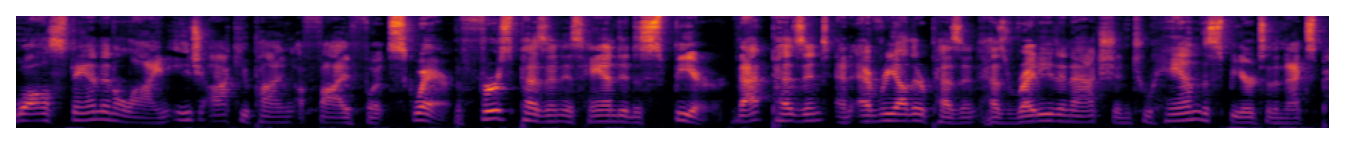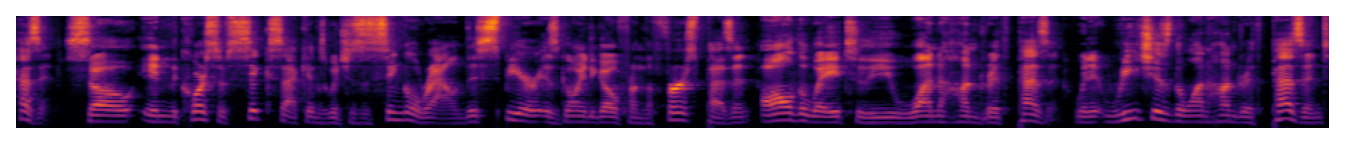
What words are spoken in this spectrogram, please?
who all stand in a line, each occupying a five foot square. The first peasant is handed a spear. That peasant and every other peasant has readied an action to hand the spear to the next peasant. So, in the course of six seconds, which is a single round, this spear is going to go from the first peasant all the way to the 100th peasant. When it reaches the 100th peasant,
